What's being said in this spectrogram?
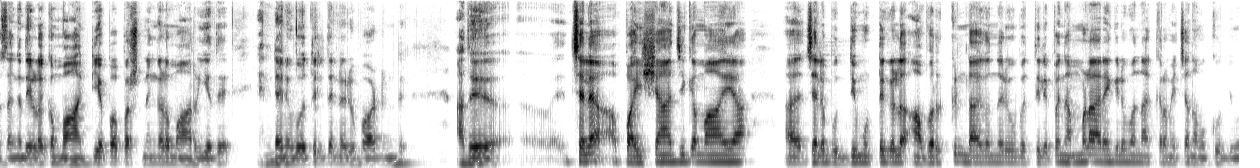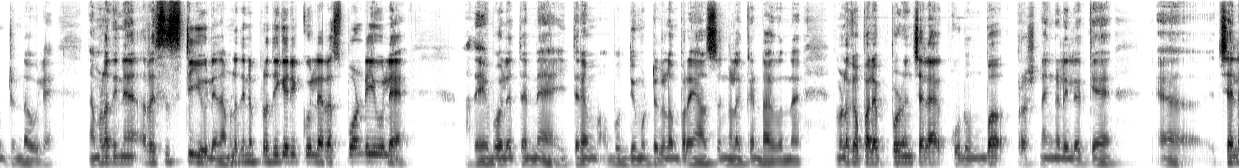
സംഗതികളൊക്കെ മാറ്റിയപ്പോൾ പ്രശ്നങ്ങൾ മാറിയത് എന്റെ അനുഭവത്തിൽ തന്നെ ഒരുപാടുണ്ട്. അത് ചില പൈശാചികമായ ചില ബുദ്ധിമുട്ടുകൾ അവർക്ക് ഉണ്ടാകുന്ന രൂപത്തിൽ ഇപ്പം നമ്മൾ ആരെങ്കിലും വന്ന് ആക്രമിച്ചാൽ നമുക്ക് ബുദ്ധിമുട്ടുണ്ടാവില്ലേ? നമ്മളതിനെ റെസിസ്റ്റ് ചെയ്യൂലേ? നമ്മളതിനെ പ്രതികരിക്കൂലേ? റെസ്പോണ്ട് ചെയ്യൂലേ? അതേപോലെ തന്നെ ഇത്തരം ബുദ്ധിമുട്ടുകളും പ്രയാസങ്ങളൊക്കെ ഉണ്ടാകുന്ന നമ്മളൊക്കെ പലപ്പോഴും ചില കുടുംബ പ്രശ്നങ്ങളിലൊക്കെ ചില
